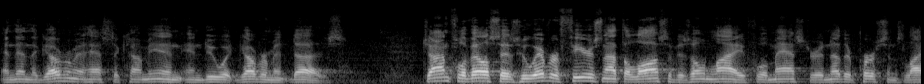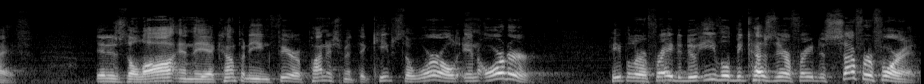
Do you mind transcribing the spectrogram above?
And then the government has to come in and do what government does. John Flavel says, Whoever fears not the loss of his own life will master another person's life. It is the law and the accompanying fear of punishment that keeps the world in order. People are afraid to do evil because they're afraid to suffer for it.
